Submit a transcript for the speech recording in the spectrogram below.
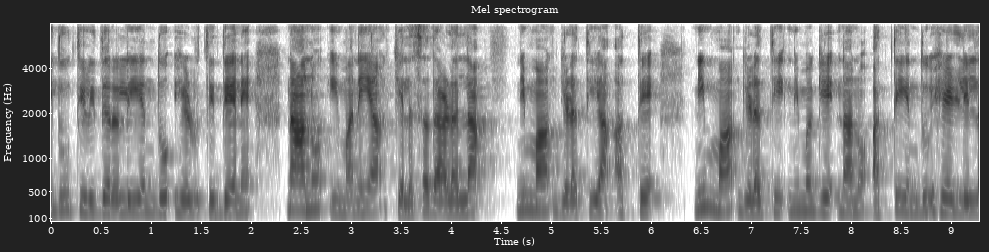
ಇದು ತಿಳಿದಿರಲಿ ಎಂದು ಹೇಳುತ್ತಿದ್ದೇನೆ. ನಾನು ಈ ಮನೆಯ ಕೆಲಸದಾಳಲ್ಲ. ನಿಮ್ಮ ಗೆಳತಿಯ ಅತ್ತೆ, ನಿಮ್ಮ ಗೆಳತಿ ನಿಮಗೆ ನಾನು ಅತ್ತೆ ಎಂದು ಹೇಳಲಿಲ್ಲ.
